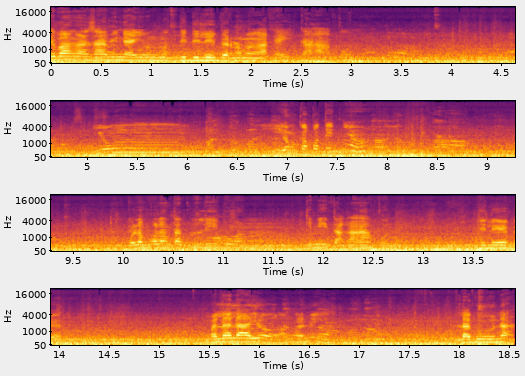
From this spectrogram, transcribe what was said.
di ba nga sabi nga yung magdi-deliver ng mga kay kahapon. Yung yung kapatid ka. kulang-kulang 3,000 ang kinita kahapon. Deliver. Malalayo ang ano eh. Laguna,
